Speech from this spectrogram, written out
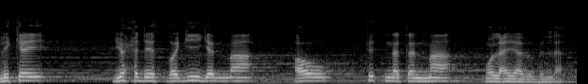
لكي يحدث ضجيجا ما أو فتنة ما والعياذ بالله.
